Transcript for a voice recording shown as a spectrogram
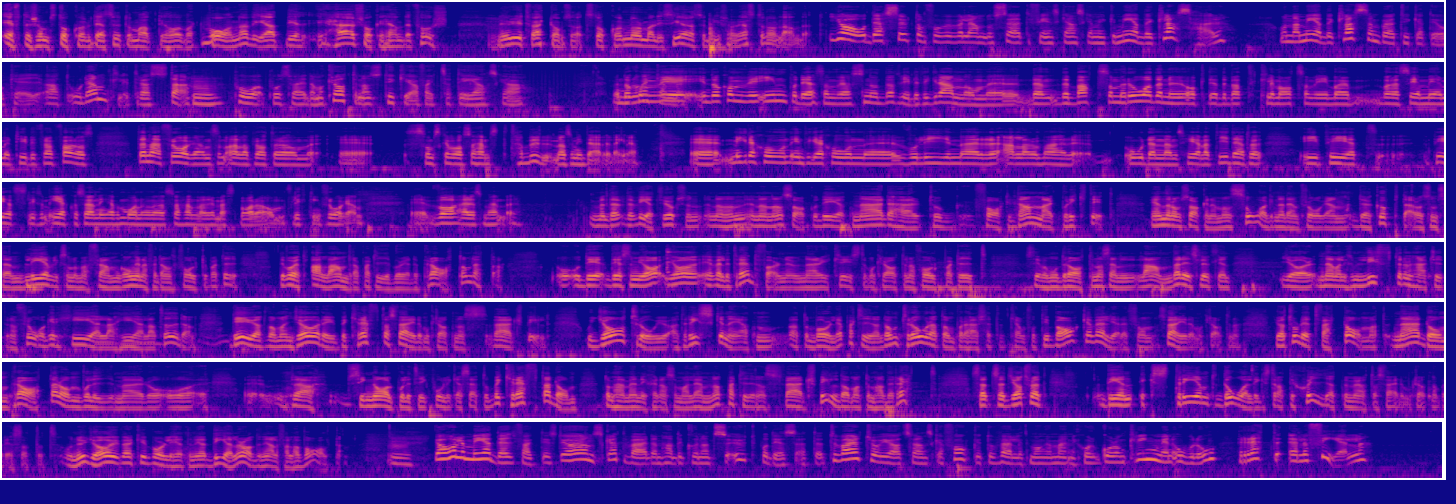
Eftersom Stockholm dessutom alltid har varit vana vid att det är här saker händer först. Nu är det ju tvärtom så att Stockholm normaliseras och blir som resten av landet. Ja och dessutom får vi väl ändå säga att det finns ganska mycket medelklass här. Och när medelklassen börjar tycka att det är okej att ordentligt rösta på, på Sverigedemokraterna så tycker jag faktiskt att det är ganska Men då kommer, vi, då kommer vi in på det som vi har snuddat vid lite grann om eh, den debatt som råder nu och det debattklimat som vi börjar, börjar se mer och mer tydligt framför oss. Den här frågan som alla pratar om eh, som ska vara så hemskt tabu men som inte är det längre. Eh, migration, integration, eh, volymer, alla de här orden nämns hela tiden. Jag tror att i P1, P1s liksom ekosändningar på morgnarna så handlar det mest bara om flyktingfrågan. Eh, vad är det som händer? Men där, där vet vi också en, annan, en annan sak och det är att när det här tog fart i Danmark på riktigt En av de sakerna man såg när den frågan dök upp där och som sen blev liksom de här framgångarna för Dansk Folkeparti Det var ju att alla andra partier började prata om detta. Och, och det, det som jag, jag är väldigt rädd för nu när Kristdemokraterna, Folkpartiet, se vad Moderaterna sen landar i slutligen gör när man liksom lyfter den här typen av frågor hela, hela tiden. Det är ju att vad man gör är ju bekräfta Sverigedemokraternas världsbild. Och jag tror ju att risken är att, att de borgerliga partierna, de tror att de på det här sättet kan få tillbaka väljare från Sverigedemokraterna. Jag tror det är tvärtom, att när de pratar om volymer och, och eh, signalpolitik på olika sätt, då bekräftar de de här människorna som har lämnat partiernas världsbild om att de hade rätt. Så, att, så att jag tror att det är en extremt dålig strategi att bemöta Sverigedemokraterna på det sättet. Och nu gör, verkar ju borgerligheten, delar av den i alla fall, ha valt den. Mm. Jag håller med dig faktiskt. Jag önskar att världen hade kunnat se ut på det sättet. Tyvärr tror jag att svenska folket och väldigt många människor går omkring med en oro, rätt eller fel,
